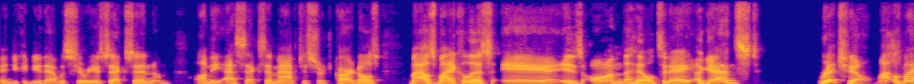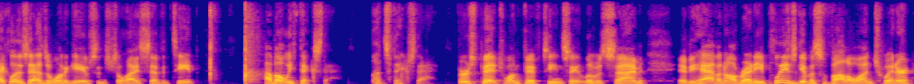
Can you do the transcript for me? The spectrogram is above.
And you can do that with SiriusXM on the SXM app. Just search Cardinals. Miles Mikolas eh, is on the hill today against Rich Hill. Miles Mikolas hasn't won a game since July 17th. How about we fix that? Let's fix that. First pitch, 115 St. Louis time. If you haven't already, please give us a follow on Twitter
